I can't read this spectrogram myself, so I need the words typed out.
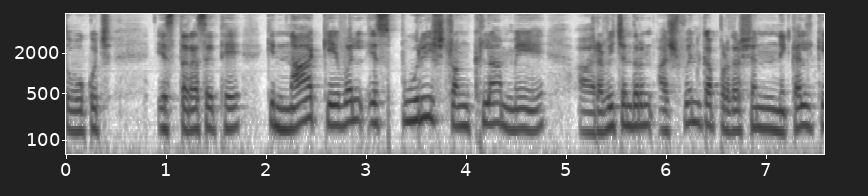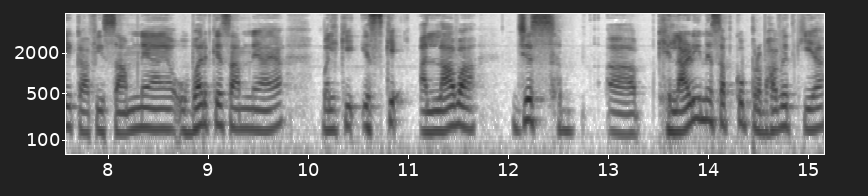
तो वो कुछ इस तरह से थे कि ना केवल इस पूरी श्रृंखला में रविचंद्रन अश्विन का प्रदर्शन निकल के काफ़ी सामने आया, उभर के सामने आया, बल्कि इसके अलावा जिस खिलाड़ी ने सबको प्रभावित किया,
